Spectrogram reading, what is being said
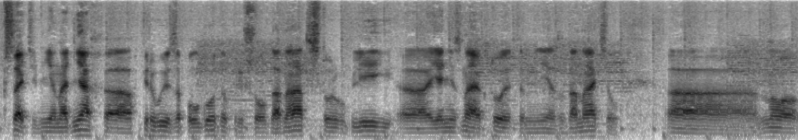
кстати, мне на днях а, впервые за полгода пришел донат 100 рублей. Я не знаю, кто это мне задонатил, но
